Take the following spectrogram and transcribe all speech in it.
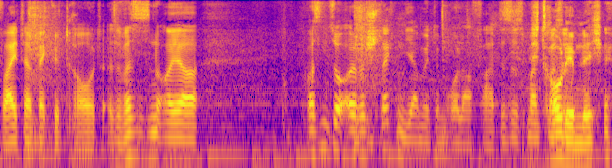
weiter weggetraut? Also was ist denn euer, was sind so eure Strecken, die ihr mit dem Roller fahrt? Das ist Ich traue dem nicht.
